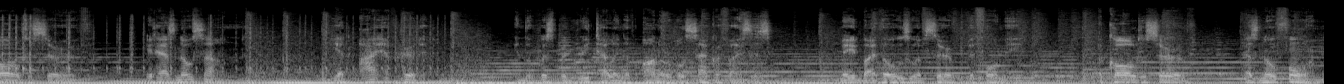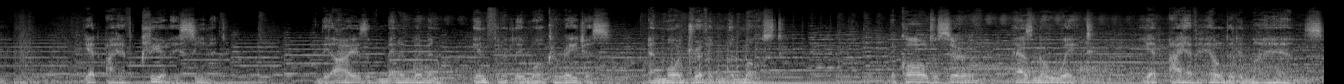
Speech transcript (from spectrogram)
call to serve. It has no sound, yet I have heard it in the whispered retelling of honorable sacrifices made by those who have served before me. The call to serve has no form, yet I have clearly seen it. In the eyes of men and women infinitely more courageous and more driven than most. The call to serve has no weight, yet I have held it in my hands.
